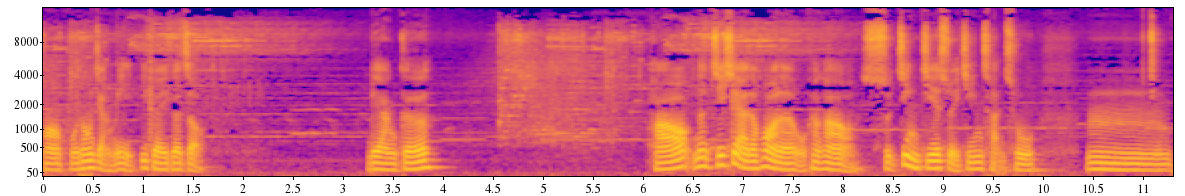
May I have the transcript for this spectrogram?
哦，普通奖励，一格一格走，两格，好，那接下来的话呢，我看看啊，水进阶水晶产出，嗯，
